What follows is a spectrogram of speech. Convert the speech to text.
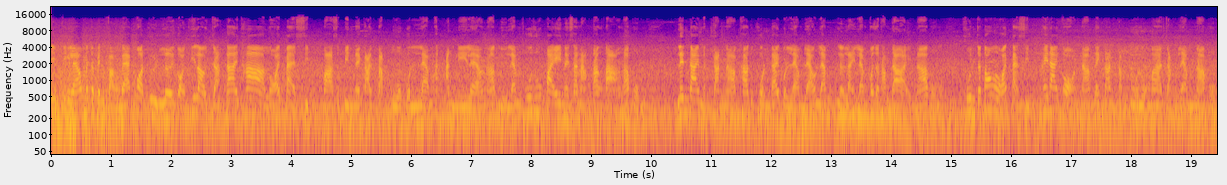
จริง ๆ แล้วมันจะเป็นฝั่งแบ็กก่อนอื่นเลยก่อนที่เราจะได้ท่า 180 บาทสปินในการปรับตัวบนแรมอันนี้แล้วนะครับหรือแรมทั่วๆไปในสนามต่างๆนะครับผม เล่นได้เหมือนกันนะครับ ถ้าทุกคนได้บนแรมแล้วแรมหลายๆแรมก็จะทำได้นะครับผมคุณจะต้อง 180 ให้ได้ก่อนนะครับในการกลับตัวลงมาจากแรมนะครับผม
